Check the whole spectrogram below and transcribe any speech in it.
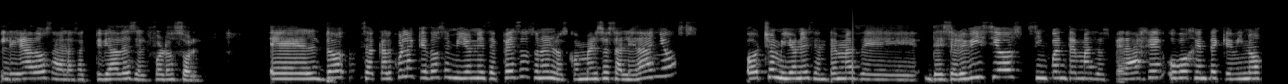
ligados a las actividades del Foro Sol. El se calcula que 12 millones de pesos son en los comercios aledaños, 8 millones en temas de, de, servicios, 5 en temas de hospedaje. Hubo gente que vino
